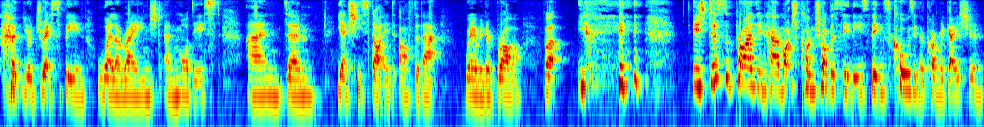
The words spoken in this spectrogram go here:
your dress being well arranged and modest, and um, yeah, she started after that wearing a bra. But it's just surprising how much controversy these things cause in a congregation.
